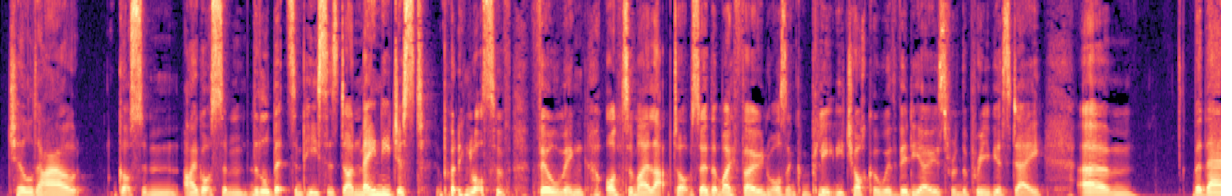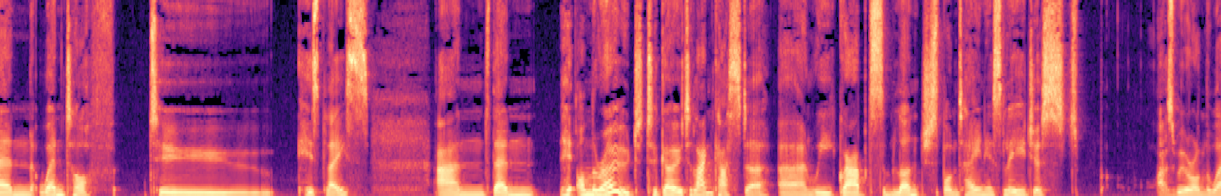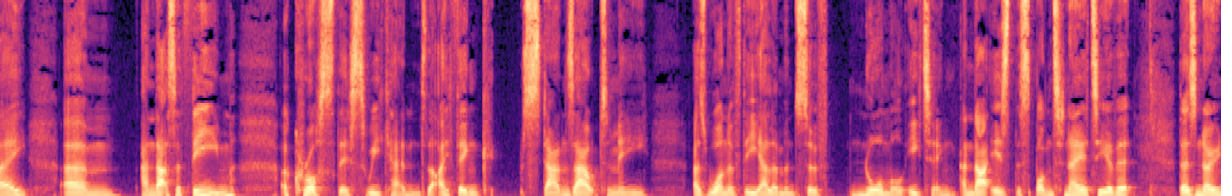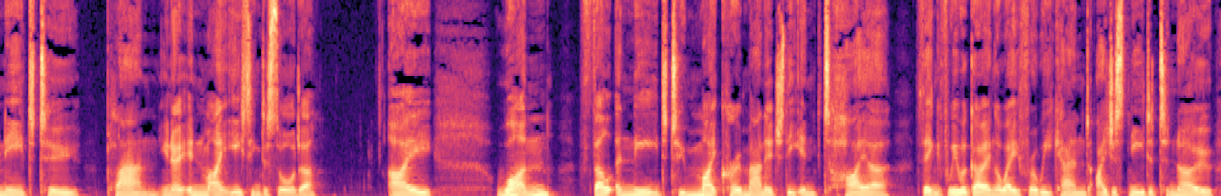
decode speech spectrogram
chilled out, got some I got some little bits and pieces done, mainly just putting lots of filming onto my laptop so that my phone wasn't completely chocker with videos from the previous day. Um, but then went off to his place and then hit on the road to go to Lancaster and we grabbed some lunch spontaneously just as we were on the way. Um, and that's a theme across this weekend that I think stands out to me as one of the elements of normal eating, and that is the spontaneity of it. There's no need to plan. You know, in my eating disorder, I, one, felt a need to micromanage the entire thing. If we were going away for a weekend, I just needed to know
